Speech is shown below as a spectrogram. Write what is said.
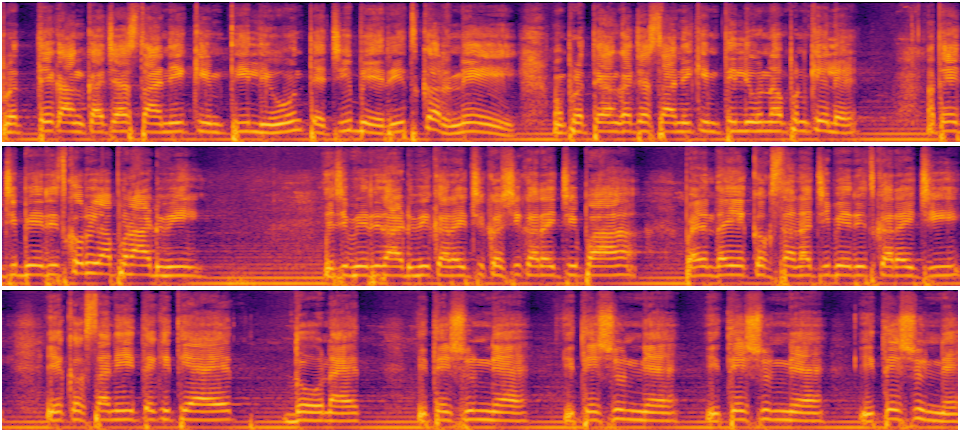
प्रत्येक अंकाच्या स्थानिक किमती लिहून त्याची बेरीज करणे. मग प्रत्येक अंकाच्या स्थानिक किमती लिहून आपण केले आता याची बेरीज करूया आपण आडवी. याची बेरीज आडवी करायची कशी करायची पहा. पहिल्यांदा एकक स्थानाची बेरीज करायची. एकक स्थानी इथे किती आहेत? दोन आहेत. इथे शून्य आहे. इथे शून्य इथे शून्य इथे शून्य.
